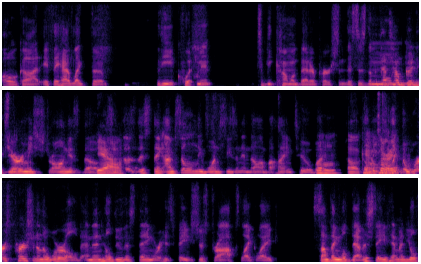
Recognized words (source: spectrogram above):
oh god if they had like the the equipment to become a better person this is the But moment that's how good Jeremy up. Strong is, though. Yeah. He does this thing. I'm still only one season in, though. I'm behind too, but Mhm. oh okay he'll be That's all right. like the worst person in the world, and then he'll do this thing where his face just drops, like like something will devastate him, and you'll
